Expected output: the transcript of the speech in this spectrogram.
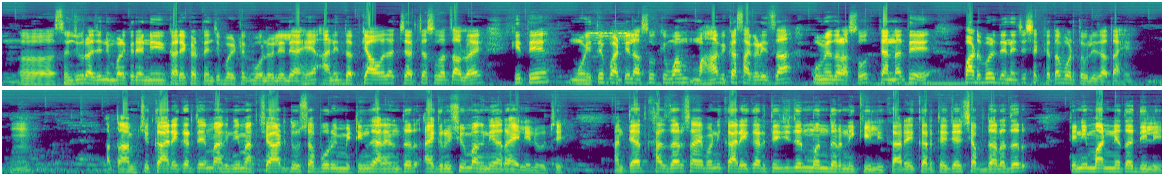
अ, संजीवराजे निंबाळकर यांनी कार्यकर्त्यांची बैठक बोलवलेली आहे आणि दबक्या आवाजात चर्चासुद्धा चालू आहे की ते मोहिते पाटील असो किंवा महाविकास आघाडीचा उमेदवार असो त्यांना ते पाठबळ देण्याची शक्यता वर्तवली जात आहे. आता आमची कार्यकर्ते मागणी मागच्या आठ दिवसापूर्वी मिटिंग झाल्यानंतर ॲग्रेसिव्ह मागणी राहिलेली होती. आणि त्यात खासदार साहेबांनी कार्यकर्त्याची जर मनधरणी केली कार्यकर्त्याच्या शब्दाला जर त्यांनी मान्यता दिली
